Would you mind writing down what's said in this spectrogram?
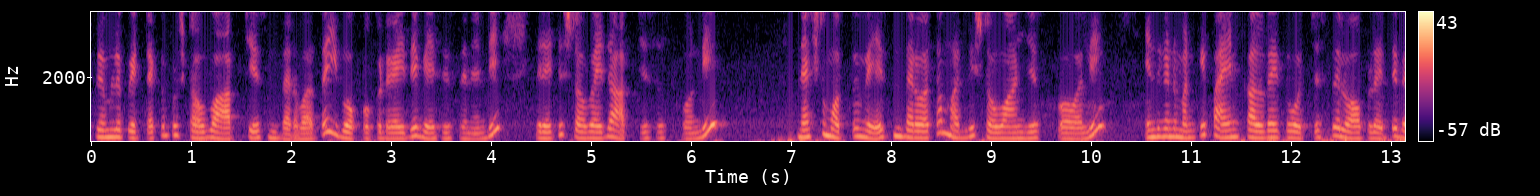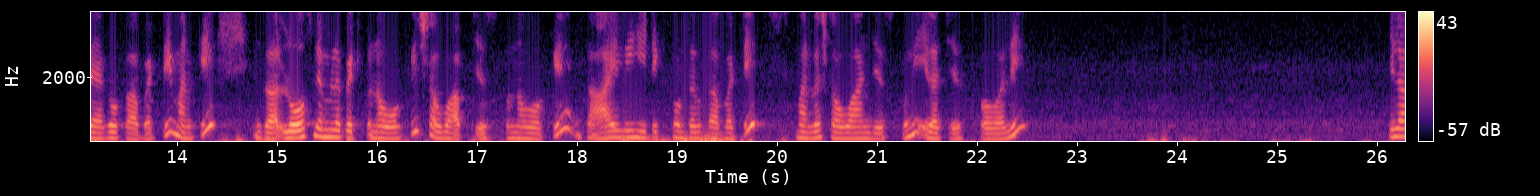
ఫ్లేమ్లో పెట్టాక ఇప్పుడు స్టవ్ ఆఫ్ చేసిన తర్వాత ఇవి ఒక్కొక్కటిగా అయితే వేసేసానండి. మీరైతే స్టవ్ అయితే ఆఫ్ చేసేసుకోండి. నెక్స్ట్ మొత్తం వేసిన తర్వాత మళ్ళీ స్టవ్ ఆన్ చేసుకోవాలి. ఎందుకంటే మనకి పైన కలర్ అయితే వచ్చేస్తే లోపల అయితే వేగవు కాబట్టి మనకి ఇంకా లో ఫ్లేమ్లో పెట్టుకున్న ఓకే స్టవ్ ఆఫ్ చేసుకున్న ఓకే. ఇంకా ఆయిల్ హీట్ ఎక్కువ ఉంటుంది కాబట్టి మళ్ళీ స్టవ్ ఆన్ చేసుకుని ఇలా చేసుకోవాలి. ఇలా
